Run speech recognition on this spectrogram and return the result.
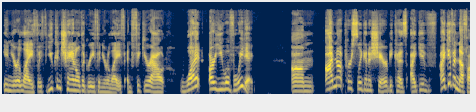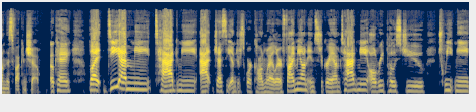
in your life if you can channel the grief in your life and figure out what are you avoiding? Um I'm not personally going to share because I give I give enough on this fucking show. Okay, but DM me, tag me at Jessie underscore Kahnweiler. Find me on Instagram, tag me. I'll repost you, tweet me.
